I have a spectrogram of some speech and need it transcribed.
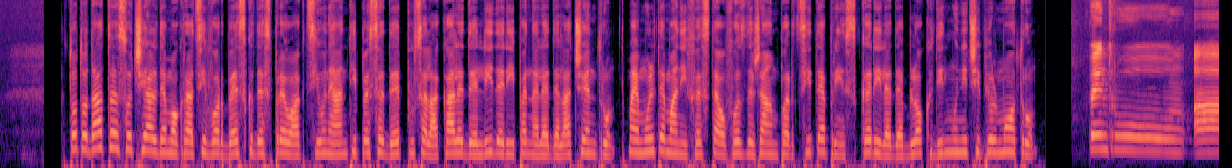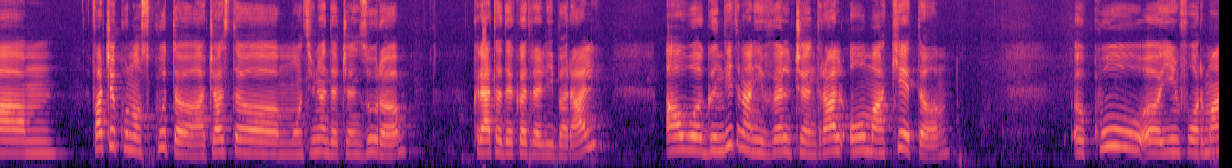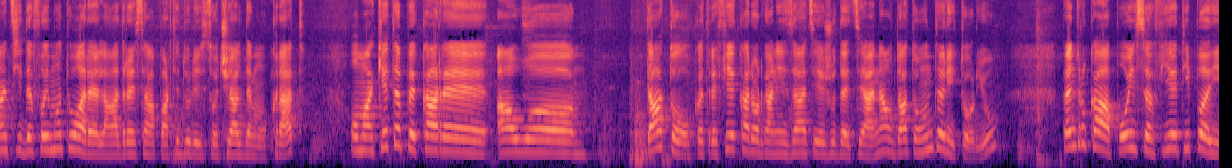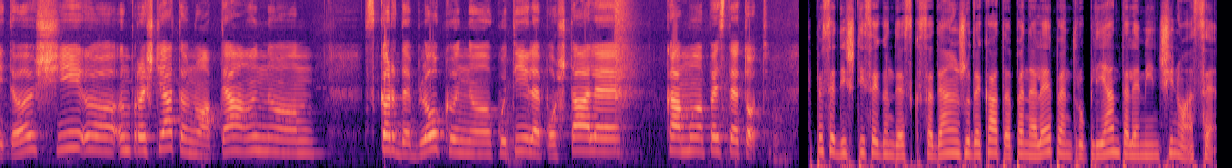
Totodată, socialdemocrații vorbesc despre o acțiune anti-PSD pusă la cale de liderii PNL de la centru. Mai multe manifeste au fost deja împărțite prin scările de bloc din municipiul Motru. Pentru a face cunoscută această moțiune de cenzură creată de către liberali, au gândit la nivel central o machetă uh, cu uh, informații defăimătoare la adresa Partidului Social Democrat, o machetă pe care au uh, dat-o către fiecare organizație județeană, au dat-o în teritoriu, pentru ca apoi să fie tipărită și uh, împrăștiată noaptea în uh, scări de bloc, în uh, cutiile poștale, cam uh, peste tot. Pesediștii se gândesc să dea în judecată PNL pentru pliantele mincinoase.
